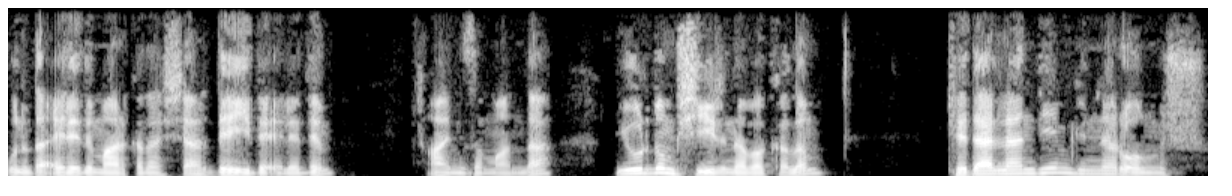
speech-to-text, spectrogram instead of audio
Bunu da eledim arkadaşlar. D'yi de eledim. Aynı zamanda. Yurdum şiirine bakalım. Kederlendiğim günler olmuş.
